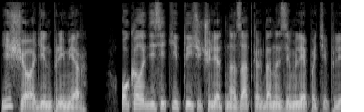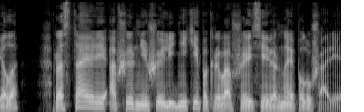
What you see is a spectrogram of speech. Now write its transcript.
Еще один пример. Около 10 тысяч лет назад, когда на Земле потеплело, растаяли обширнейшие ледники, покрывавшие северное полушарие.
